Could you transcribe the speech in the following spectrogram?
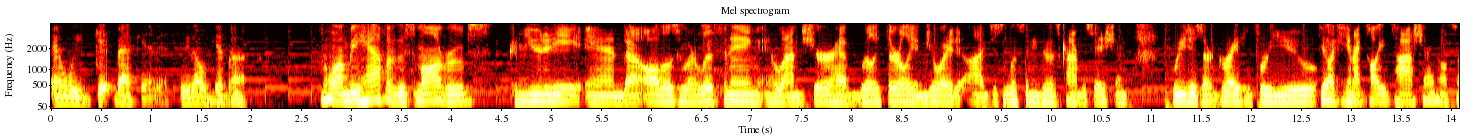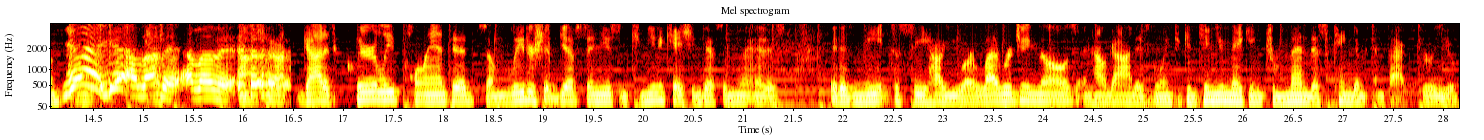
and we get back in it. We don't give mm-hmm. up. Well, on behalf of the small groups community and uh, all those who are listening and who I'm sure have really thoroughly enjoyed uh, just listening to this conversation, we just are grateful for you. I feel like can I call you Tasha? I know some. Yeah, yeah, I love it. I love it. Tasha, God has clearly planted some leadership gifts in you, some communication gifts in you, and it is it is neat to see how you are leveraging those and how God is going to continue making tremendous kingdom impact through you.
